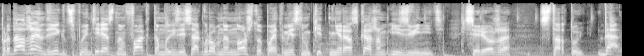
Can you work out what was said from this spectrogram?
Продолжаем двигаться по интересным фактам. Их здесь огромное множество, поэтому если мы какие-то не расскажем, извините. Сережа, стартуй. Да,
